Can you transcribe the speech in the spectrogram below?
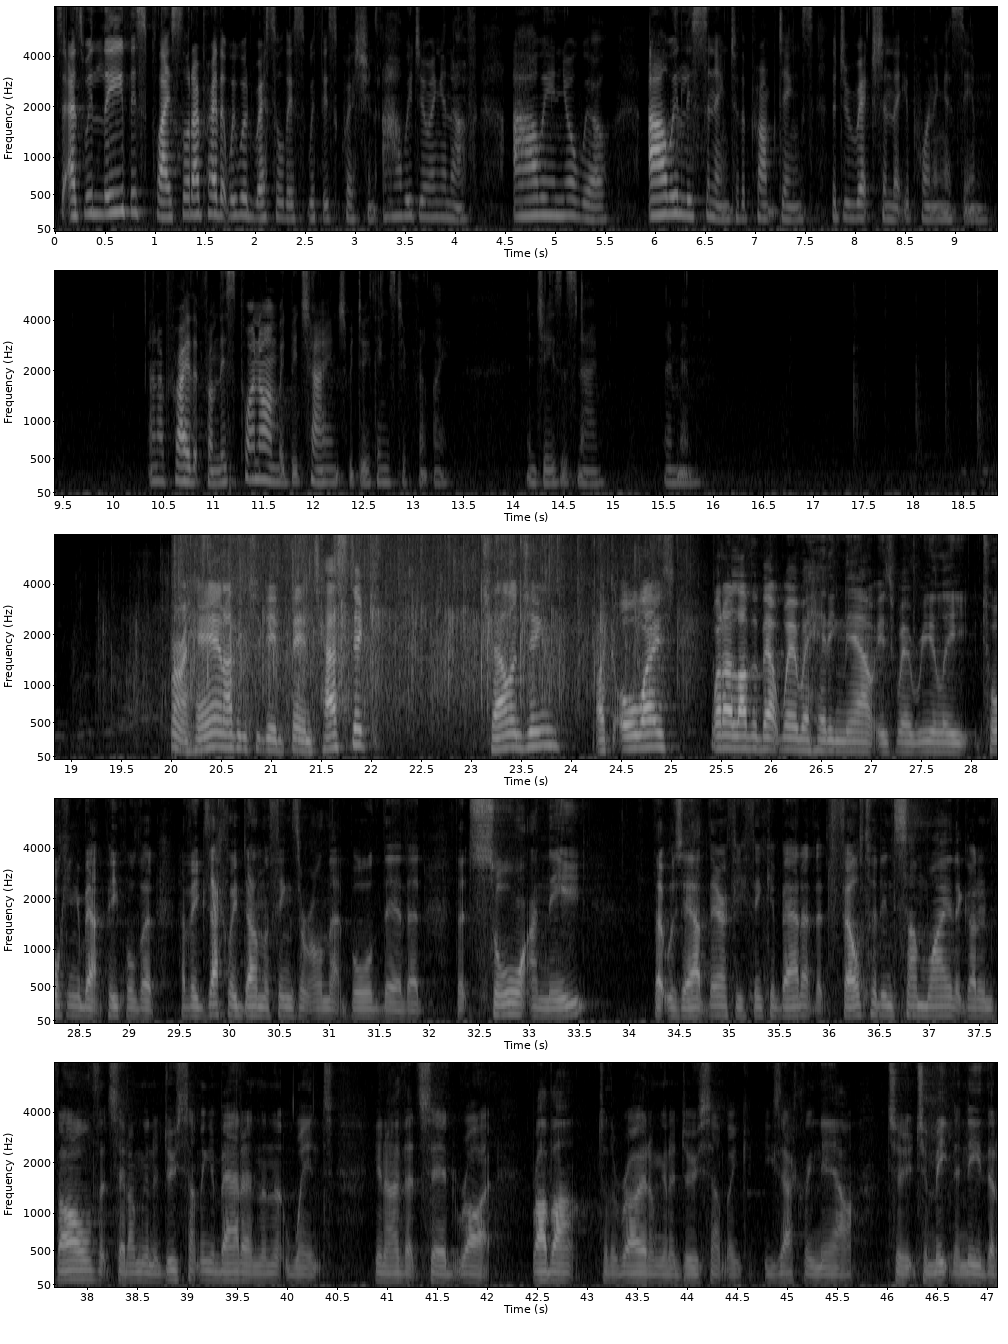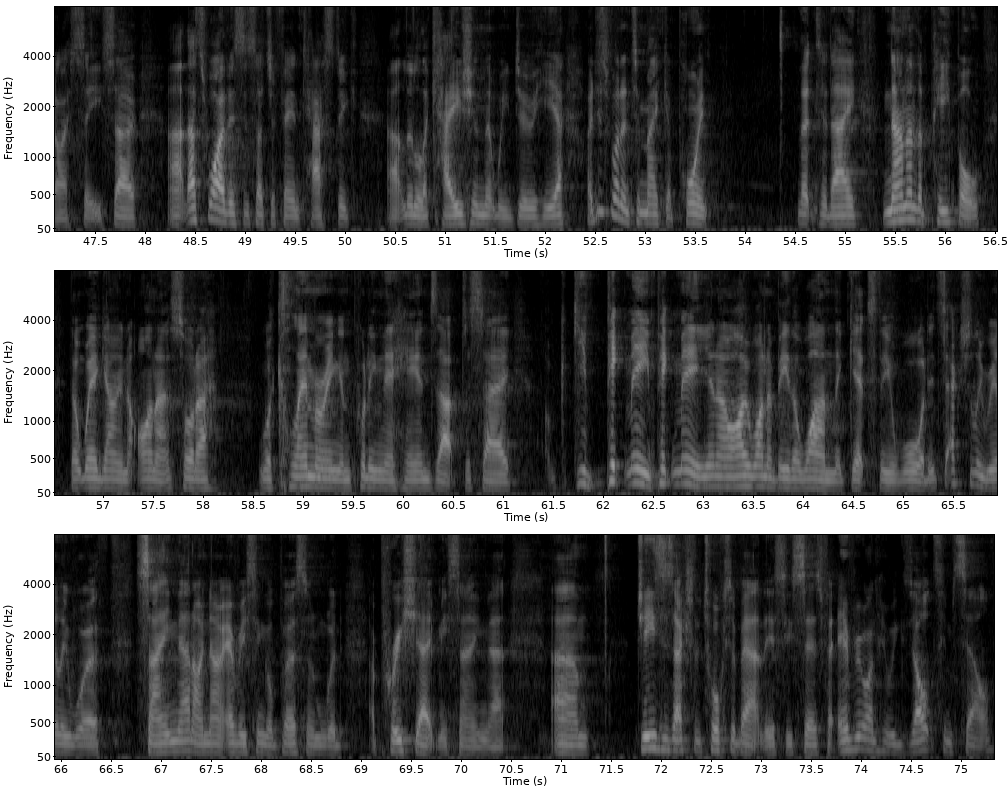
So as we leave this place, Lord, I pray that we would wrestle this with this question Are we doing enough? Are we in your will? Are we listening to the promptings, the direction that you're pointing us in? And I pray that from this point on, we'd be changed, we'd do things differently. In Jesus' name, amen. For a hand, I think she did fantastic, challenging, like always. What I love about where we're heading now is we're really talking about people that have exactly done the things that are on that board there, that, that saw a need that was out there, if you think about it, that felt it in some way, that got involved, that said, I'm going to do something about it, and then that went, you know, that said, right, rubber to the road, I'm going to do something exactly now to, to meet the need that I see. So uh, that's why this is such a fantastic uh, little occasion that we do here. I just wanted to make a point that today, none of the people that we're going to honour sort of were clamoring and putting their hands up to say, Give, pick me, pick me, you know, I want to be the one that gets the award. It's actually really worth saying that. I know every single person would appreciate me saying that. Um, Jesus actually talks about this. He says, For everyone who exalts himself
